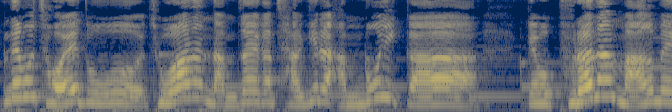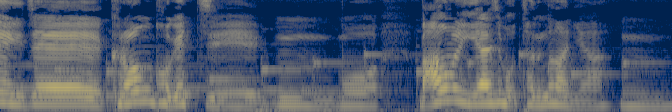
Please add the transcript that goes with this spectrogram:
근데 뭐 저애도 좋아하는 남자애가 자기를 안 보니까 뭐 불안한 마음에 이제 그런 거겠지. 음, 뭐 마음을 이해하지 못하는 건 아니야. 음.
